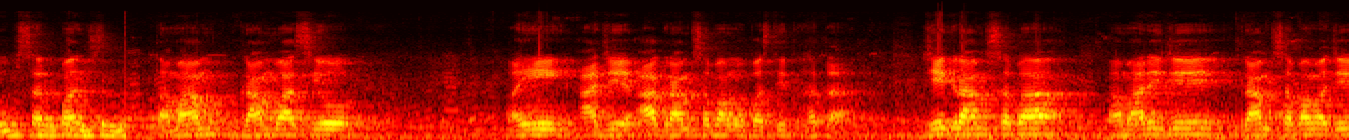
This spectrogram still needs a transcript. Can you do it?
ઉપસરપંચ તમામ ગ્રામવાસીઓ અહીં આજે આ ગ્રામસભામાં ઉપસ્થિત હતા. જે ગ્રામસભા અમારી જે ગ્રામસભામાં જે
